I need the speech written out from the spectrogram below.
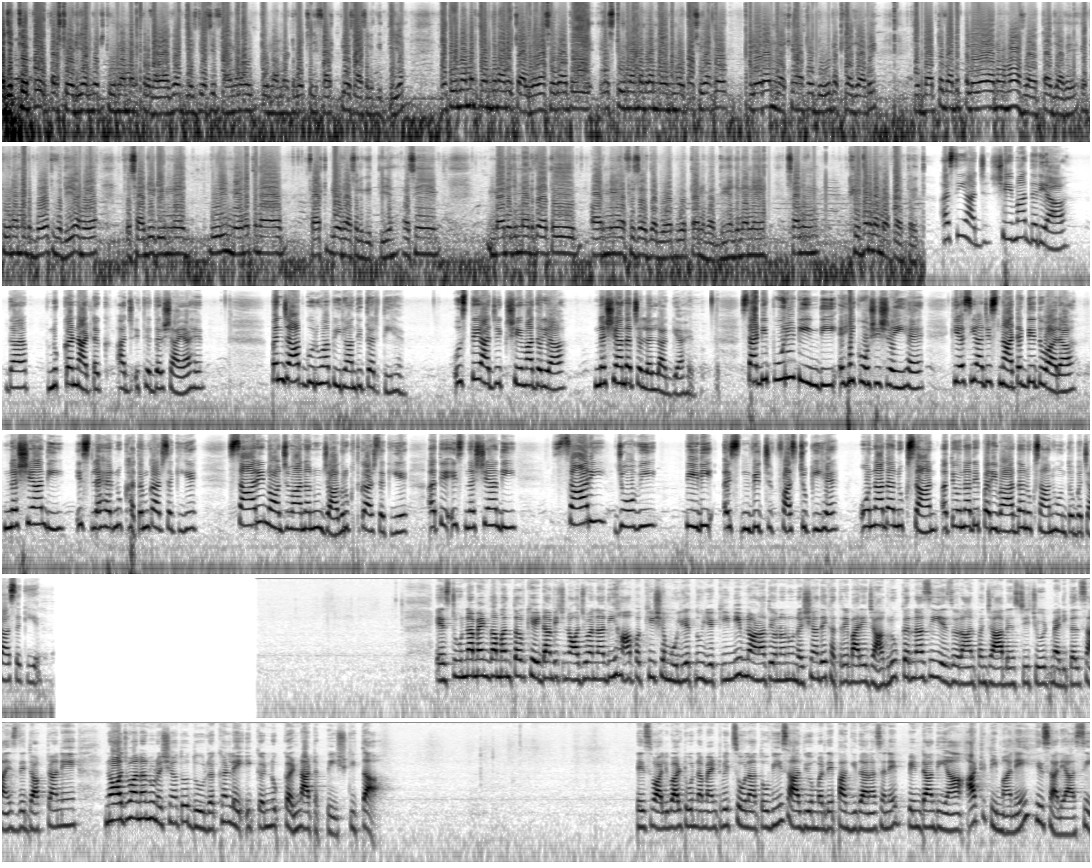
ਅੱਜ ਇੱਥੇ ਭੋਗਪੁਰ ਸਟੇਡੀਅਮ ਵਿੱਚ ਟੂਰਨਾਮੈਂਟ ਕਰਵਾਇਆ ਗਿਆ, ਜਿਸ ਦੀ ਅਸੀਂ ਫਾਈਨਲ ਟੂਰਨਾਮੈਂਟ ਵਿੱਚ ਫਸਟ ਪਲੇਸ ਹਾਸਲ ਕੀਤੀ ਹੈ ਇਹ ਟੂਰਨਾਮੈਂਟ ਤਿੰਨ ਦਿਨਾਂ ਤੋਂ ਚੱਲ ਰਿਹਾ ਸੀਗਾ ਤੇ ਇਸ ਟੂਰਨਾਮੈਂਟ ਦਾ ਮੇਨ ਮੋਟਿਵ ਸੀਗਾ ਕਿ ਪਲੇਅਰਾਂ ਨੂੰ ਨਸ਼ਿਆਂ ਤੋਂ ਦੂਰ ਰੱਖਿਆ ਜਾਵੇ ਤੇ ਵੱਧ ਤੋਂ ਵੱਧ ਪਲੇਅਰਾਂ ਨੂੰ ਹੌਸਲਾ ਦਿੱਤਾ ਜਾਵੇ। ਇਹ ਟੂਰਨਾਮੈਂਟ ਬਹੁਤ ਵਧੀਆ ਹੋਇਆ ਤੇ ਸਾਡੀ ਟੀਮ ਨੇ ਪੂਰੀ ਮਿਹਨਤ ਨਾਲ ਫਸਟ ਪਲੇਸ ਹਾਸਲ ਕੀਤੀ ਹੈ ਅਸੀਂ ਮੈਨੇਜਮੈਂਟ ਦਾ ਤੇ ਆਰਮੀ ਆਫੀਸਰ ਦਾ ਬਹੁਤ ਬਹੁਤ ਧੰਨਵਾਦੀ ਹਾਂ, ਜਿਨ੍ਹਾਂ ਨੇ ਸਾਨੂੰ ਖੇਡਣ ਦਾ ਮੌਕਾ ਦਿੱਤਾ ਇੱਥੇ। ਅਸੀਂ ਅੱਜ ਛੇਵਾਂ ਦਰਿਆ ਦਾ ਨੁੱਕੜ ਨਾਟਕ ਅੱਜ ਇੱਥੇ ਦਰਸਾਇਆ ਹੈ। ਪੰਜਾਬ ਗੁਰੂਆਂ ਪੀਰਾਂ ਦੀ ਧਰਤੀ ਹੈ। ਉਸ ਤੇ ਅੱਜ ਇੱਕ ਛੇਵਾਂ ਦਰਿਆ ਨਸ਼ਿਆਂ ਦਾ ਚੱਲਣ ਲੱਗ ਗਿਆ ਹੈ। ਸਾਡੀ ਪੂਰੀ ਟੀਮ ਦੀ ਇਹੀ ਕੋਸ਼ਿਸ਼ ਰਹੀ ਹੈ ਕਿ ਅਸੀਂ ਅੱਜ ਇਸ ਨਾਟਕ ਦੇ ਦੁਆਰਾ ਨਸ਼ਿਆਂ ਦੀ ਇਸ ਲਹਿਰ ਨੂੰ ਖਤਮ ਕਰ ਸਕੀਏ, ਸਾਰੇ ਨੌਜਵਾਨਾਂ ਨੂੰ ਜਾਗਰੂਕ ਕਰ ਸਕੀਏ ਅਤੇ ਇਸ ਨਸ਼ਿਆਂ ਦੀ ਸਾਰੀ ਜੋ ਵੀ ਪੀੜ੍ਹੀ ਇਸ ਵਿੱਚ ਫਸ ਚੁੱਕੀ ਹੈ, ਉਹਨਾਂ ਦਾ ਨੁਕਸਾਨ ਅਤੇ ਉਹਨਾਂ ਦੇ ਪਰਿਵਾਰ ਦਾ ਨੁਕਸਾਨ ਹੋਣ ਤੋਂ ਬਚਾ ਸਕੀਏ। ਇਸ ਟੂਰਨਾਮੈਂਟ ਦਾ ਮੰਤਵ ਖੇਡਾਂ ਵਿੱਚ ਨੌਜਵਾਨਾਂ ਦੀ ਹਾਂ ਪੱਖੀ ਸ਼ਮੂਲੀਅਤ ਨੂੰ ਯਕੀਨੀ ਬਣਾਉਣਾ ਤੇ ਉਹਨਾਂ ਨੂੰ ਨਸ਼ਿਆਂ ਦੇ ਖਤਰੇ ਬਾਰੇ ਜਾਗਰੂਕ ਕਰਨਾ ਸੀ। ਇਸ ਦੌਰਾਨ ਪੰਜਾਬ ਇੰਸਟੀਚਿਊਟ ਮੈਡੀਕਲ ਸਾਇੰਸ ਦੇ ਡਾਕਟਰਾਂ ਨੇ ਨੌਜਵਾਨਾਂ ਨੂੰ ਨਸ਼ਿਆਂ ਤੋਂ ਦੂਰ ਰੱਖਣ ਲਈ ਇੱਕ ਨੁੱਕੜ ਨਾਟਕ ਪੇਸ਼ ਕੀਤਾ। ਇਸ ਵਾਲੀਬਾਲ ਟੂਰਨਾਮੈਂਟ ਵਿੱਚ 16 ਤੋਂ 20 ਸਾਲ ਦੀ ਉਮਰ ਦੇ ਭਾਗੀਦਾਰਾਂ ਸਣੇ ਪਿੰਡਾਂ ਦੀਆਂ 8 ਟੀਮਾਂ ਨੇ ਹਿੱਸਾ ਲਿਆ ਸੀ।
